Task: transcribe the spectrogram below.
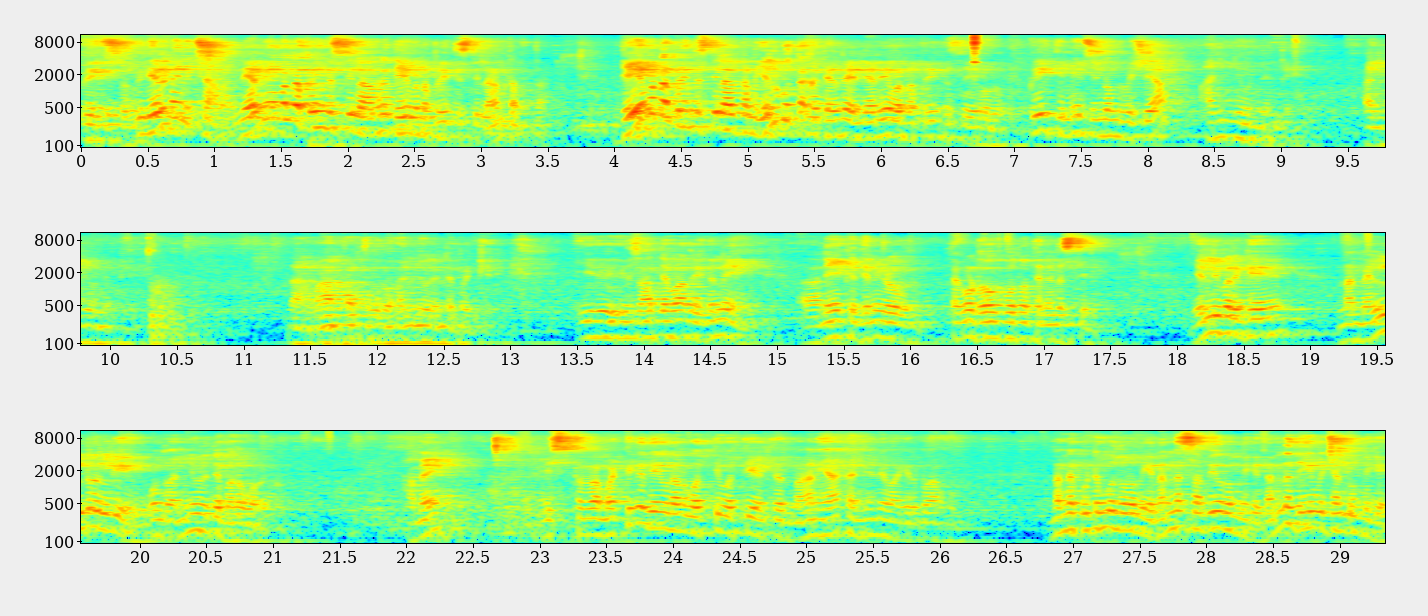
ಪ್ರೀತಿಸಬೇಕು ಇದು ಎರಡನೇ ವಿಚಾರ. ನೆರೆಯವನ್ನ ಪ್ರೀತಿಸ್ತಿಲ್ಲ ಅಂದರೆ ದೇವರನ್ನ ಪ್ರೀತಿಸ್ತಿಲ್ಲ ಅಂತ ಅರ್ಥ. ದೇವರನ್ನ ಪ್ರೀತಿಸ್ತಿಲ್ಲ ಅಂತ ಎಲ್ಲಿ ಗೊತ್ತಾಗುತ್ತೆ ಅಂದರೆ ನೆರೆಯವನ್ನ ಪ್ರೀತಿಸದೇ ಇರೋದು ಪ್ರೀತಿ ಮೀನ್ಸ್ ಇನ್ನೊಂದು ವಿಷಯ, ಅನ್ಯೋನ್ಯತೆ. ಅನ್ಯೋನ್ಯತೆ. ನಾನು ಮಾತಾಡ್ತಿರೋದು ಅನ್ಯೋನ್ಯತೆ ಬಗ್ಗೆ. ಇದು ಇದು ಸಾಧ್ಯವಾದ ಇದನ್ನೇ ಅನೇಕ ದಿನಗಳು ತಗೊಂಡು ಹೋಗ್ಬೋದು ಅಂತ ನೆನೆಸ್ತೀನಿ. ಎಲ್ಲಿವರೆಗೆ? ನಮ್ಮೆಲ್ಲರಲ್ಲಿ ಒಂದು ಅನ್ಯೋನ್ಯತೆ ಬರೋವರೆಗೂ. ಆಮೇಲೆ ಇಷ್ಟರ ಮಟ್ಟಿಗೆ ದೇವರು ನನಗೆ ಒತ್ತಿ ಒತ್ತಿ ಹೇಳ್ತಾರೆ ನಾನು ಯಾಕೆ ಅನ್ಯೋನ್ಯವಾಗಿರಬಾರ್ದು? ನನ್ನ ಕುಟುಂಬದವರೊಂದಿಗೆ ನನ್ನ ಸಭೆಯವರೊಂದಿಗೆ ನನ್ನ ದೇವಜನರೊಂದಿಗೆ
